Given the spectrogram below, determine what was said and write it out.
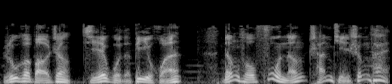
如何保证结果的闭环？能否赋能产品生态？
